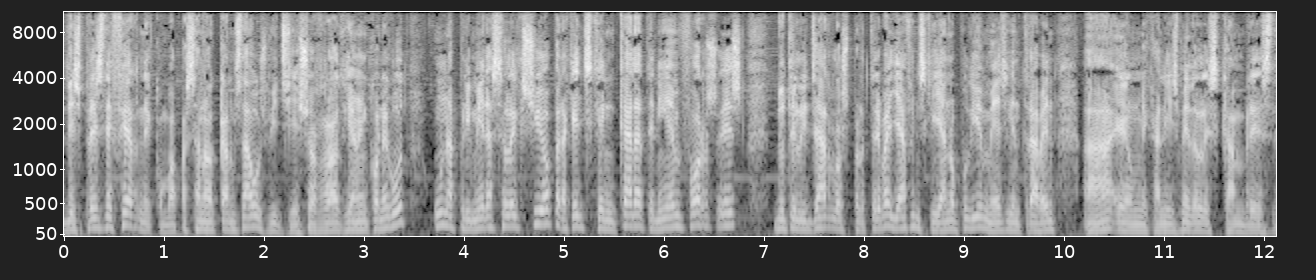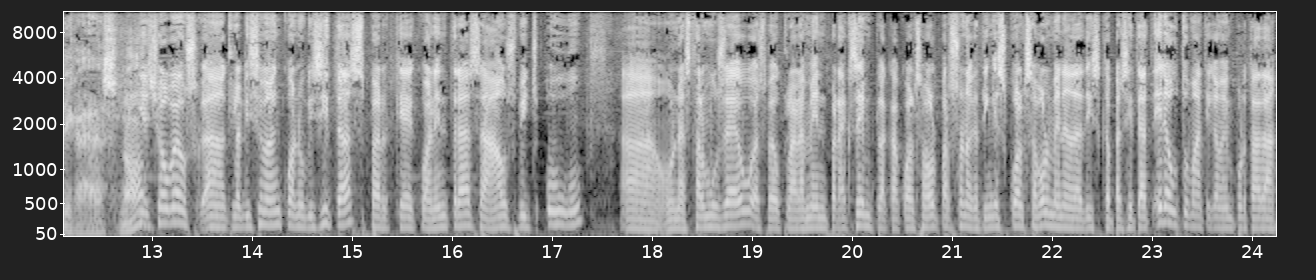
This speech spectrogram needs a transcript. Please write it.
Després de fer-ne, com va passar en el camps d'Auschwitz, i això és relativament conegut, una primera selecció per aquells que encara tenien forces d'utilitzar-los per treballar fins que ja no podien més i entraven a el mecanisme de les cambres de gas, no? I això ho veus uh, claríssimament quan ho visites, perquè quan entres a Auschwitz 1, uh, on està el museu, es veu clarament, per exemple, que qualsevol persona que tingués qualsevol mena de discapacitat era automàticament portada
